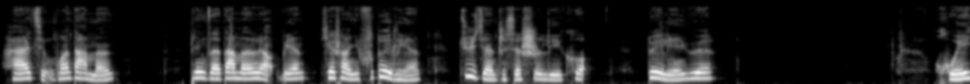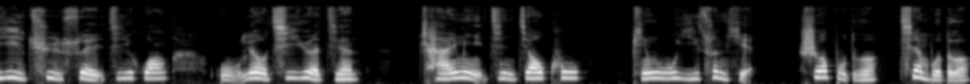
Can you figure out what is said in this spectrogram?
还紧关大门，并在大门两边贴上一副对联，拒见这些势利客。对联曰：“回忆去岁饥荒，五六七月间，柴米尽焦枯，贫无一寸铁，赊不得，欠不得，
